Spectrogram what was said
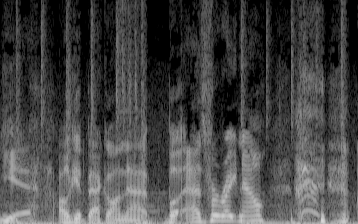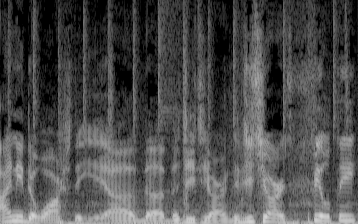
yeah i'll get back on that. But as for right now i need to wash the uh the the gtr the gtr is filthy.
